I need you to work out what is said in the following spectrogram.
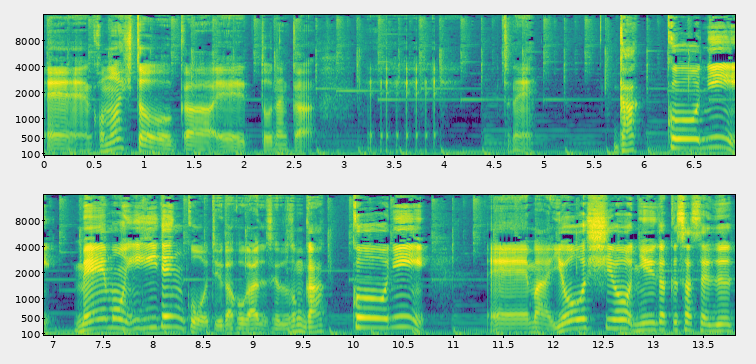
えー、この人が、えー、っと、なんか、えー、っとね、学校に、名門イーデン校という学校があるんですけど、その学校に、えー、まあ、養子を入学させる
